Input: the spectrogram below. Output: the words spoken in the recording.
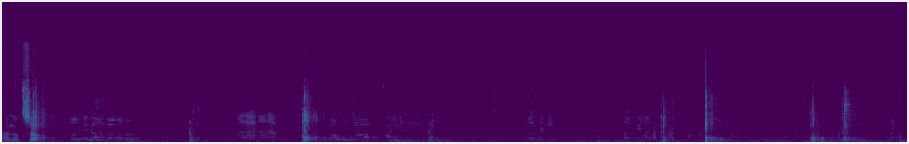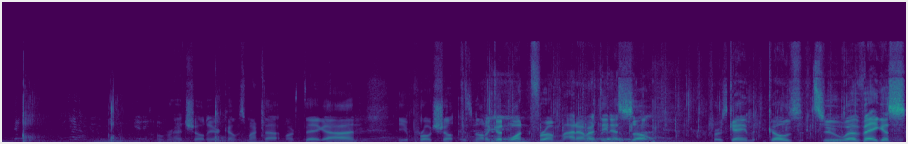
Alonso. Shot, here comes Marta Ortega, and the approach shot is not a good one from Ara Martinez, so first game goes to uh, Vegas.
